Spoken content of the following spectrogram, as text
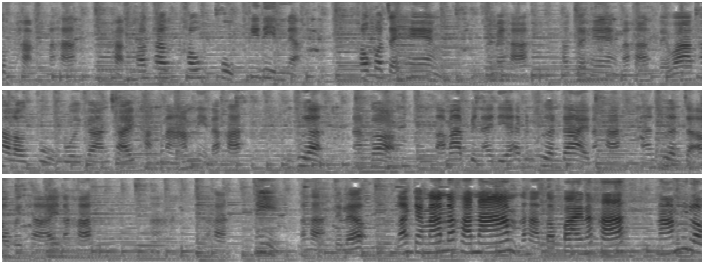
เอาไปลดผักนะคะ ผักเขาถ้าเขาปลูกที่ดินเนี่ยเขาก็จะแห้งใช่ไหมคะเขาจะแห้งนะคะ แต่ว่าถ้าเราปลูกโดยการใช้ถังน้ำนี่นะคะเพื่อนๆนะก็สามารถเป็นไอเดียให้เพื่อนๆได้นะคะถ้าเพื่อนจะเอาไปใช้นะคะนะคะนี่นะคะเสร็จแล้วหลังจากนั้นนะคะน้ำนะคะต่อไปนะคะ น้ำที่เรา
